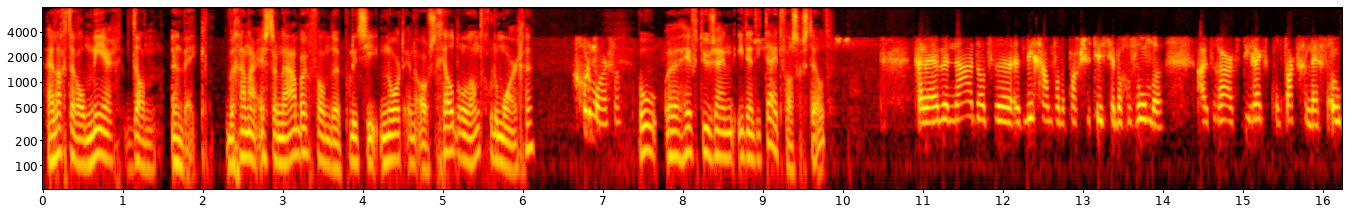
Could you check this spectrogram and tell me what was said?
Hij lag er al meer dan een week. We gaan naar Esther Naber van de politie Noord- en Oost-Gelderland. Goedemorgen. Goedemorgen. Hoe uh, heeft u zijn identiteit vastgesteld? We hebben nadat we het lichaam van de parachutist hebben gevonden... uiteraard direct contact gelegd ook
